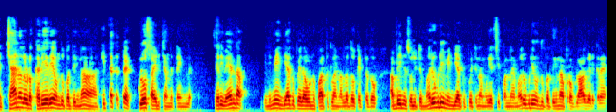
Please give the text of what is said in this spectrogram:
என் சேனலோட கரியரே வந்து பார்த்தீங்கன்னா கிட்டத்தட்ட க்ளோஸ் ஆயிடுச்சு அந்த டைம்ல சரி வேண்டாம். இனிமேல் இந்தியாவுக்கு போய் ஏதாவது ஒன்று பார்த்துக்கலாம் நல்லதோ கெட்டதோ அப்படின்னு சொல்லிட்டு மறுபடியும் இந்தியாவுக்கு போயிட்டு நான் முயற்சி பண்ணேன். மறுபடியும் வந்து பார்த்தீங்கன்னா அப்புறம் விளாக் எடுக்கிறேன்.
